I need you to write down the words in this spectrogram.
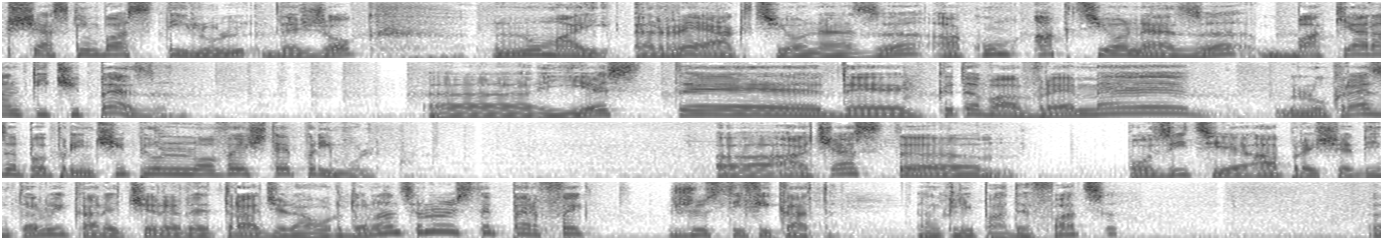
și-a schimbat stilul de joc, nu mai reacționează, acum acționează, ba chiar anticipează. Uh, este de câteva vreme lucrează pe principiul lovește primul. Uh, această poziție a președintelui care cere retragerea ordonanțelor este perfect justificată în clipa de față. Uh,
